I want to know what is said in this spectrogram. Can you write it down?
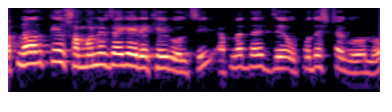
আপনাকে সম্মানের জায়গায় রেখেই বলছি, আপনাদের যে উপদেষ্টাগুলো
